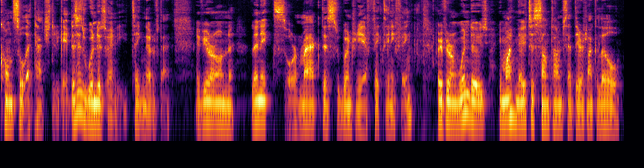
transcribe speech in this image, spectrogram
console attached to the game. This is Windows only. Take note of that. If you're on Linux or Mac, this won't really affect anything. But if you're on Windows, you might notice sometimes that there's like a little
